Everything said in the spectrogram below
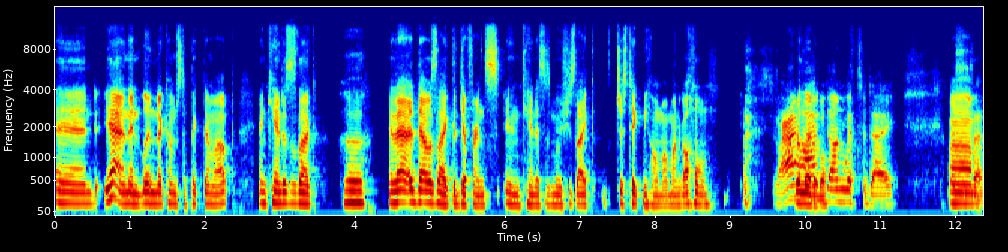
and yeah, and then Linda comes to pick them up, and Candace is like, huh. and that that was like a difference in Candace's mood. She's like, just take me home. I want to go home. She's like, I, Relatable. I'm done with today. This Um,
